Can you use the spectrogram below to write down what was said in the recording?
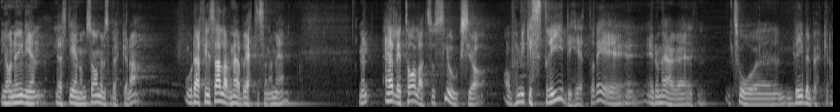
Jag har nyligen läst igenom Samuelsböckerna och där finns alla de här berättelserna med. Men ärligt talat så slogs jag av hur mycket stridigheter det är i de här eh, två eh, bibelböckerna.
